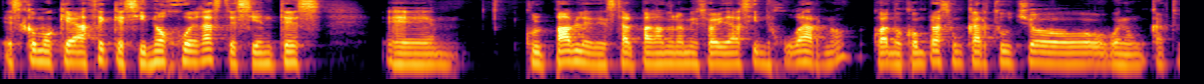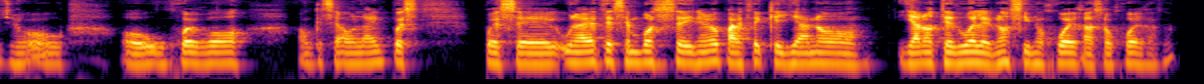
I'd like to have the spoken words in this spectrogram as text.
es como que hace que si no juegas te sientes eh, culpable de estar pagando una mensualidad sin jugar, ¿no? Cuando compras un cartucho, bueno, un cartucho o, un juego, aunque sea online, pues, pues eh, una vez desembolsas ese dinero parece que ya no, ya no te duele, ¿no? Si no juegas o juegas, ¿no?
